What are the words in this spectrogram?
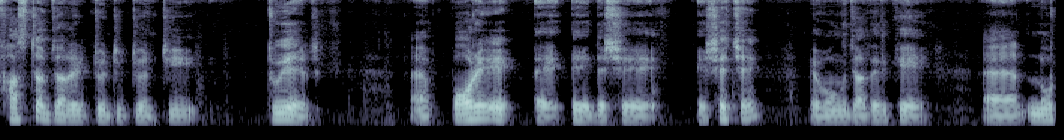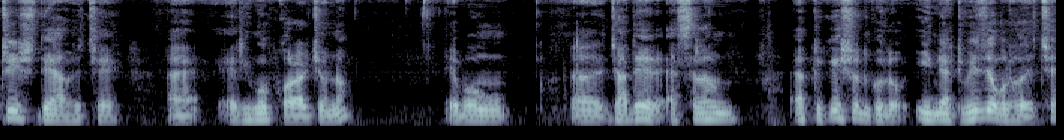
first of January twenty twenty two এর পরে এ- দেশে এসেছে এবং যাদেরকে নোটিশ দেওয়া হয়েছে রিমুভ করার জন্য এবং যাদের অ্যাসালাম অ্যাপ্লিকেশনগুলো ইনঅ্যাডমিজেবল হয়েছে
